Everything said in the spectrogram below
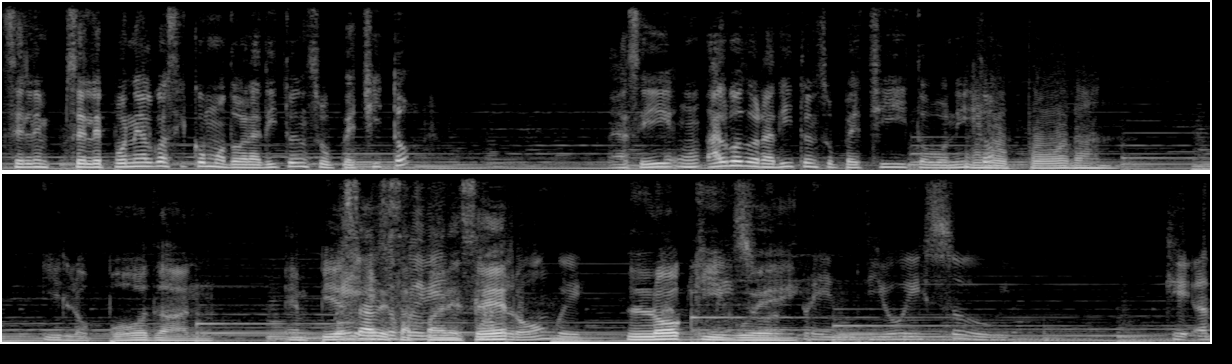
se le, se le pone algo así como doradito en su pechito. Así, un- algo doradito en su pechito, bonito. podan. Y lo podan. Empieza a desaparecer cabrón. Loki, Me güey. sorprendió eso, güey. Que, ah,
